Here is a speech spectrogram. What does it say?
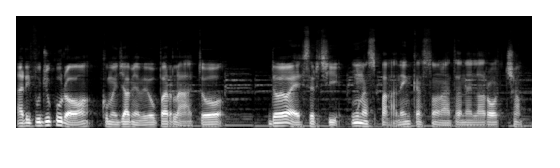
Al rifugio Curò, come già mi avevo parlato, doveva esserci una spada incastonata nella roccia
